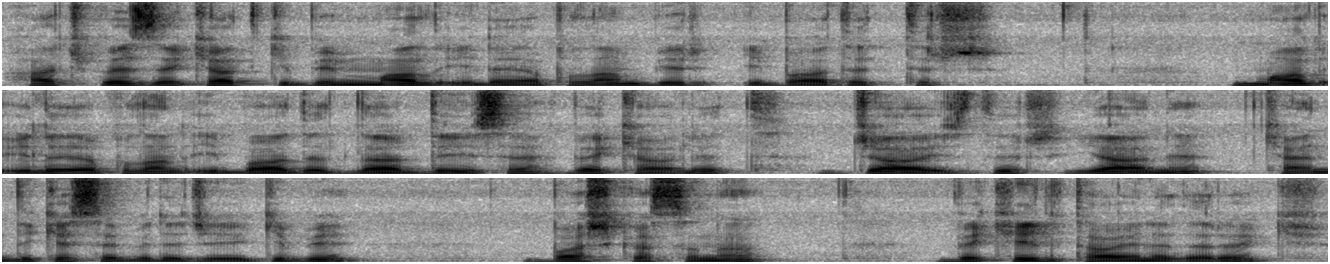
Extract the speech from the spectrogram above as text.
hac ve zekat gibi mal ile yapılan bir ibadettir. Mal ile yapılan ibadetlerde ise vekalet caizdir. Yani kendi kesebileceği gibi başkasını vekil tayin ederek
